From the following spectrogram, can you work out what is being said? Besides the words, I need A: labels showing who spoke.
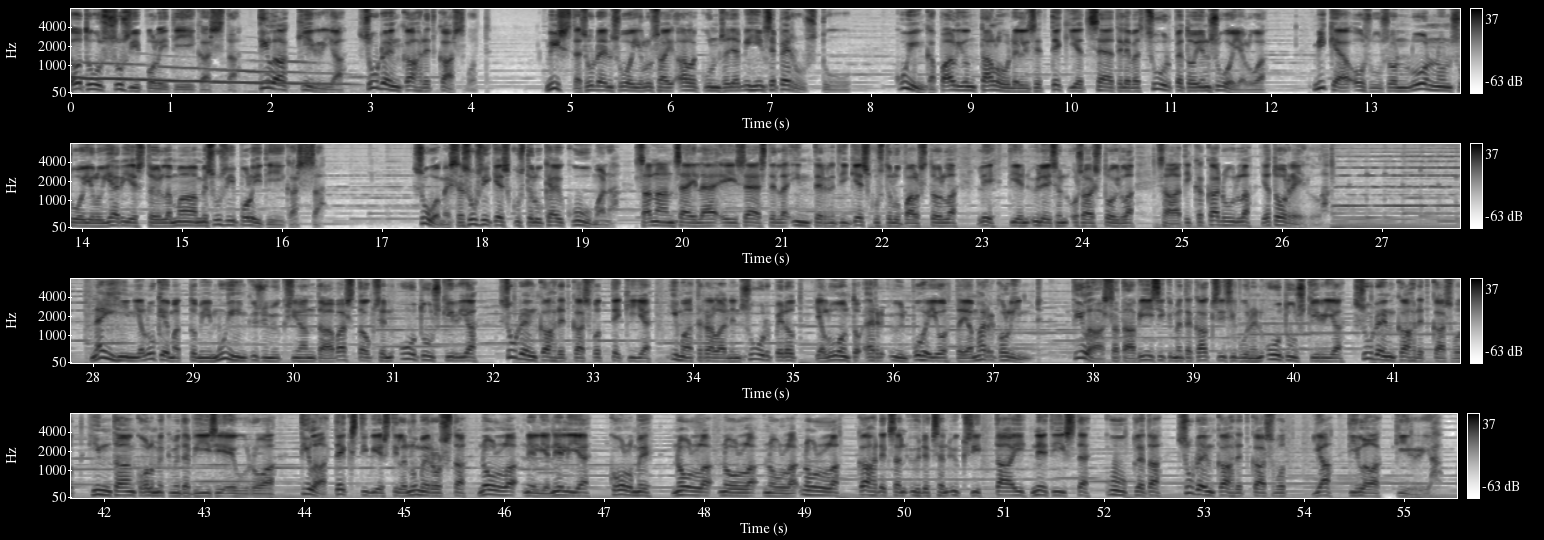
A: Totuus susipolitiikasta. Tilaa kirja Suden kahdet kasvot. Mistä suden suojelu sai alkunsa ja mihin se perustuu? Kuinka paljon taloudelliset tekijät säätelevät suurpetojen suojelua? Mikä osuus on luonnonsuojelujärjestöillä maamme susipolitiikassa? Suomessa susikeskustelu käy kuumana. Sanan säilää ei säästellä internetin keskustelupalstoilla, lehtien yleisön osastoilla, saatikka kaduilla ja toreilla. Näihin ja lukemattomiin muihin kysymyksiin antaa vastauksen uutuuskirja Suden kahdet kasvot tekijä, imatralainen suurpedot ja luonto ryn puheenjohtaja Marko Lind. Tilaa 152-sivuinen uutuuskirja Suden kahdet kasvot hintaan 35 euroa. Tilaa tekstiviestillä numerosta 044 3000 891 tai netistä googleta Suden kahdet kasvot ja tilaa kirja.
